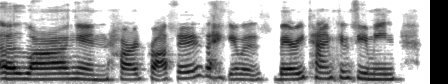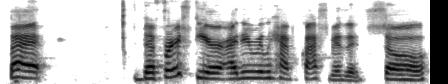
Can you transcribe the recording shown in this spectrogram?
a long and hard process. Like it was very time consuming, but the first year I didn't really have class visits. So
